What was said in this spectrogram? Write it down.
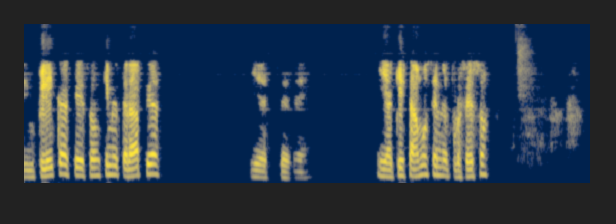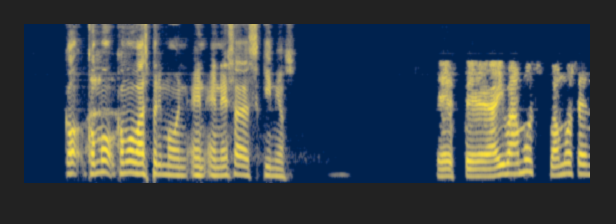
implica que son quimioterapias. Y este, y aquí estamos en el proceso. ¿Cómo, cómo vas, primo, en, en, esas quimios? Este, ahí vamos, vamos en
